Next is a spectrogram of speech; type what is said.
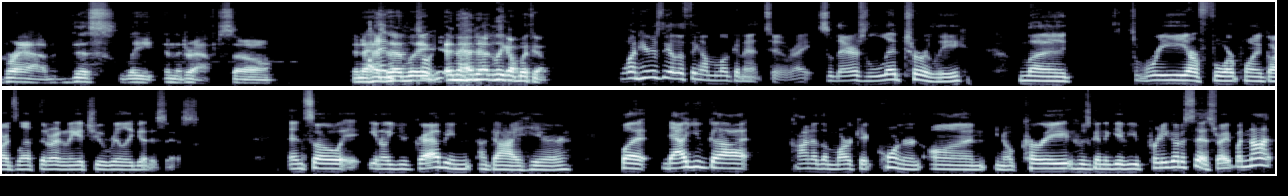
grab this late in the draft. So in a head-to-head league, so in the head-to-head league, I'm with you. Well, and here's the other thing I'm looking at too, right? So there's literally like three or four point guards left that are going to get you really good assists. And so, eh, you know, you're grabbing a guy here, but now you've got kind of the market cornered on, you know, Curry, who's going to give you pretty good assists, right? But not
